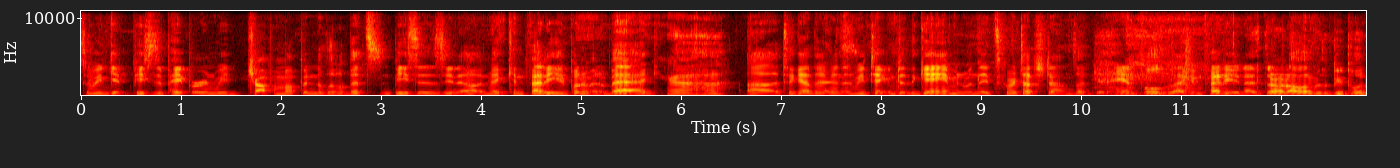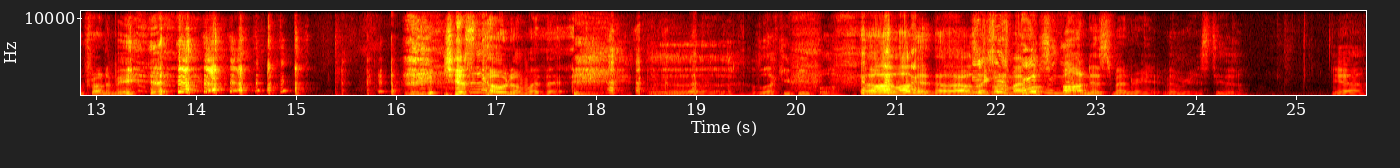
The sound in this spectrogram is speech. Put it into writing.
So we'd get pieces of paper and we'd chop them up into little bits and pieces, you know, and make confetti and put them in a bag Uh huh. uh, together, and then we'd take them to the game. And when they'd score touchdowns, I'd get handfuls of that confetti and I'd throw it all over the people in front of me. Just coat them with it. Uh, lucky people. Oh, I love it though. That was like one of my most fondest memory memories too. Yeah,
